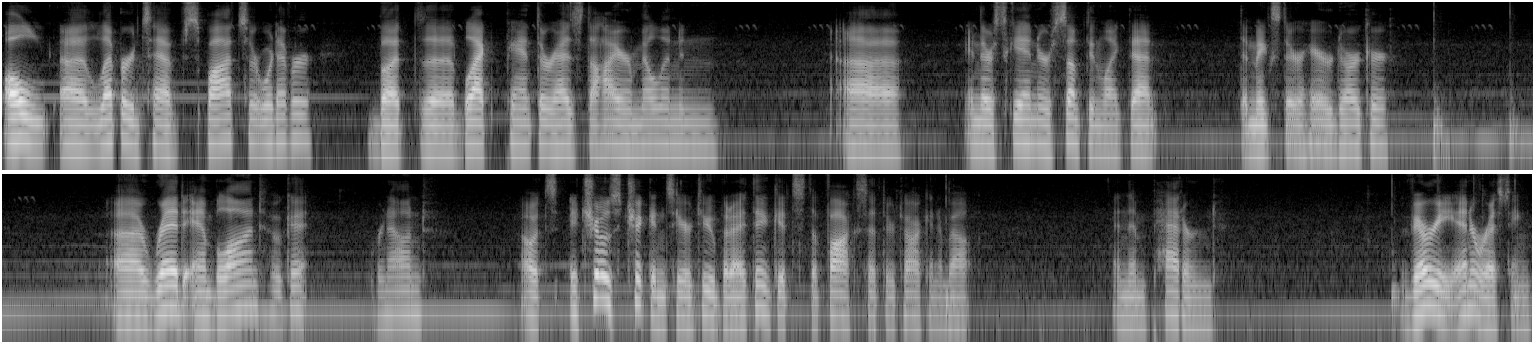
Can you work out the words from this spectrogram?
All uh, leopards have spots or whatever, but the black panther has the higher melanin uh, in their skin or something like that that makes their hair darker. Uh, red and blonde, okay. Renowned. Oh, it's it shows chickens here too, but I think it's the fox that they're talking about. And then patterned. Very interesting.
